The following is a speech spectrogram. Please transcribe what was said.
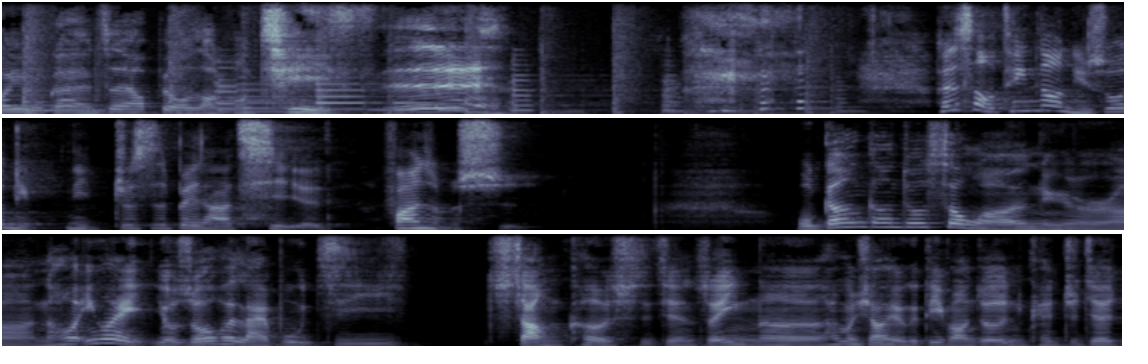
我以我刚才真的要被我老公气死。很少听到你说你你就是被他气耶，发生什么事？我刚刚就送完了女儿啊，然后因为有时候会来不及上课时间，所以呢，他们学校有个地方就是你可以直接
